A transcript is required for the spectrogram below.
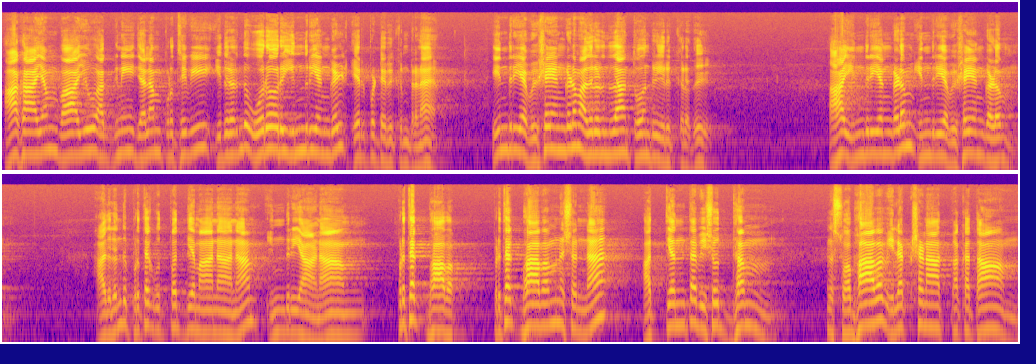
ஆகாயம் வாயு அக்னி ஜலம் பிருத்திவி இதிலிருந்து ஒரு ஒரு இந்திரியங்கள் ஏற்பட்டிருக்கின்றன. இந்திரிய விஷயங்களும் அதிலிருந்து தான் தோன்றி இருக்கிறது ஆக இந்திரியங்களும் இந்திரிய விஷயங்களும். அதுலேருந்து பிருத்தக் உற்பத்தியமானானாம் இந்திரியானாம். பிருத்தக் பாவம். பிருத்தக் பாவம்னு சொன்னால் அத்தியந்த விசுத்தம். ஸ்வபாவ விலக்ஷணாத்மகதாம்.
